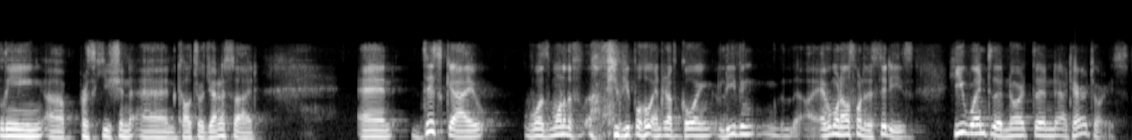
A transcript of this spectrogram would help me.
fleeing uh, persecution and cultural genocide. And this guy was one of the few people who ended up going, leaving. Everyone else went to the cities. He went to the northern uh, territories,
